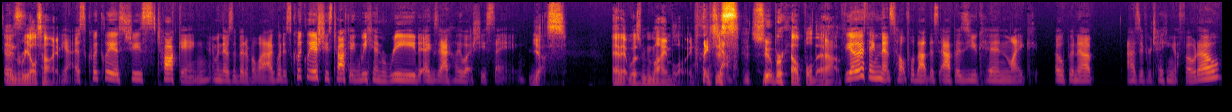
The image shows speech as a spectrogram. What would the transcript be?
So in real time. Yeah, as quickly as she's talking, I mean, there's a bit of a lag, but as quickly as she's talking, we can read exactly what she's saying. Yes. And it was mind blowing. Like just super helpful to have. The other thing that's helpful about this app is you can like open up as if you're taking a photo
